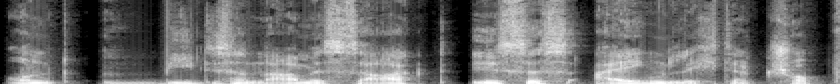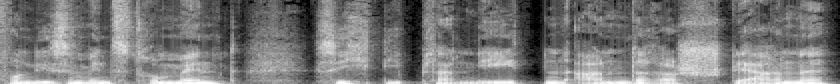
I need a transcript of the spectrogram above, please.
Und wie dieser Name sagt, ist es eigentlich der Job von diesem Instrument, sich die Planeten anderer Sterne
